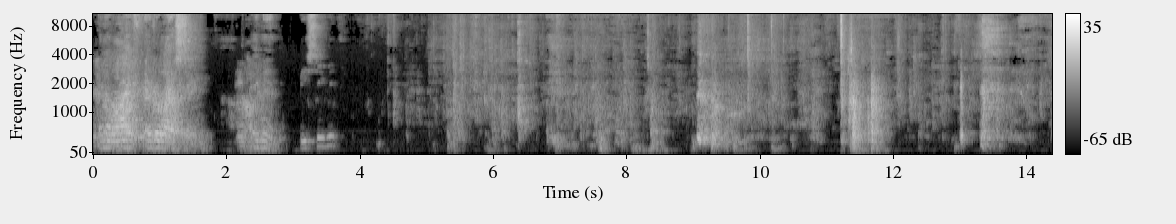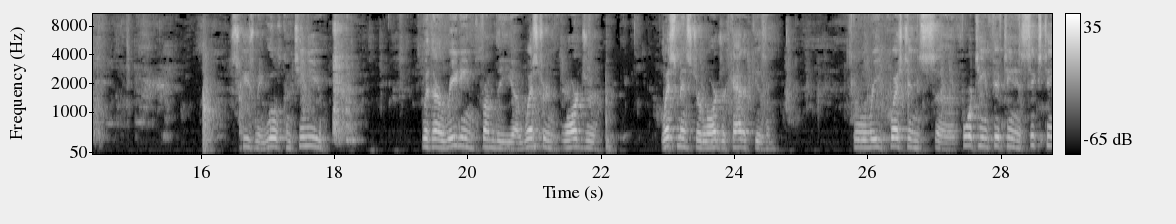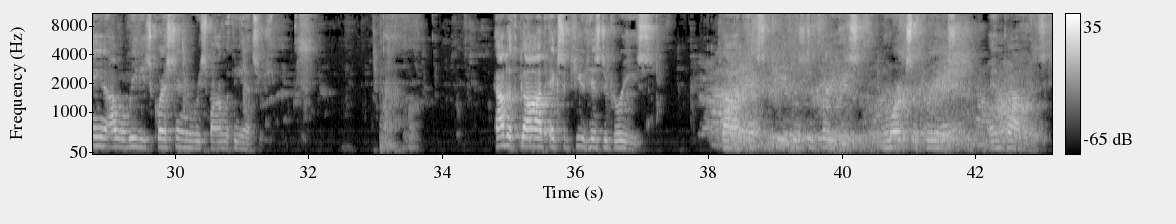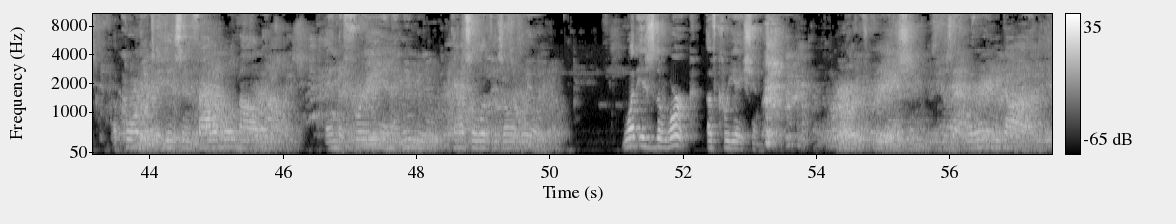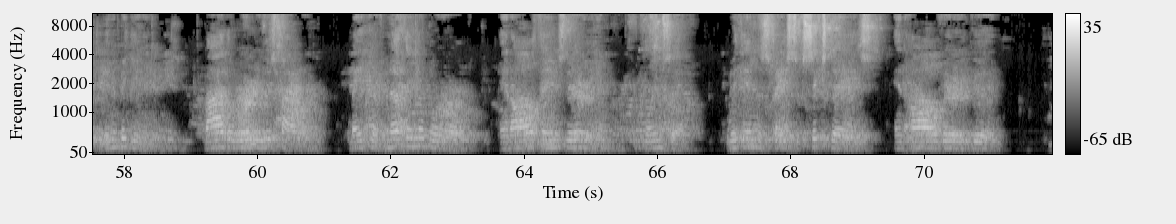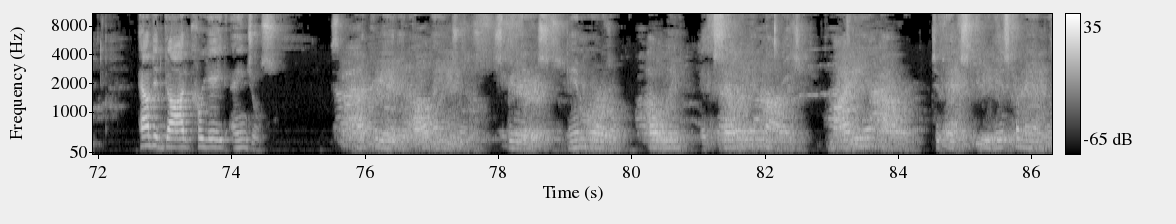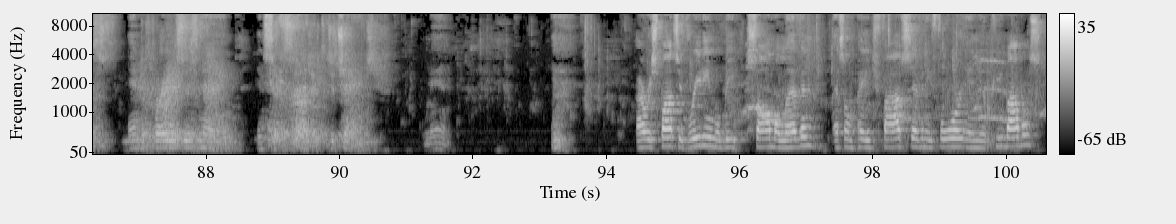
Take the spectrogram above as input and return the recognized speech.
and the life everlasting. Amen. Be seated. Excuse me, we'll continue with our reading from the uh, Western Larger Westminster Larger Catechism. We'll read questions uh, 14, 15, and 16. I will read each question and respond with the answers. How doth God execute his decrees? God execute his decrees and works of creation and providence according to his infallible knowledge and the free and immutable counsel of his own will. What is the work of creation? The work of creation that wherein God, in the beginning, by the word of his power, make of nothing the world and all things therein for himself, within the space of six days, and all very good. How did God create angels? God created all angels, spirits, immortal, holy, excelling in knowledge, mighty in power, to execute his commandments and to praise his name and subject to change. Amen. Our responsive reading will be Psalm 11. That's on page 574 in your Pew Bibles.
